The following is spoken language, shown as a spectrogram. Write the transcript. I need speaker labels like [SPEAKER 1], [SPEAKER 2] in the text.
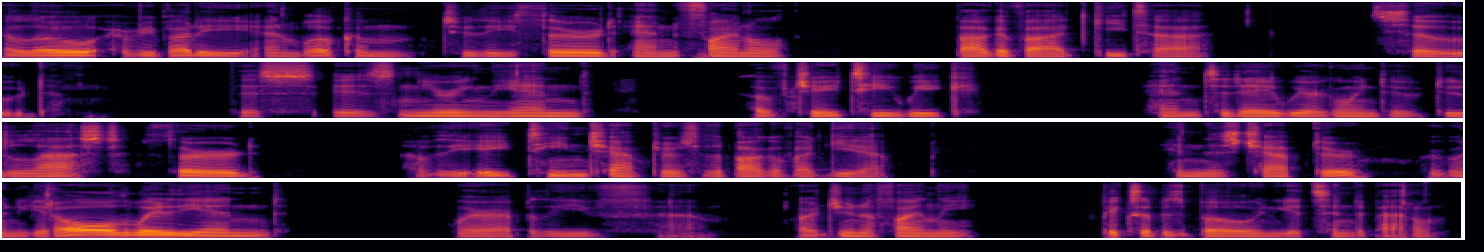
[SPEAKER 1] Hello, everybody, and welcome to the third and final Bhagavad Gita Sode. This is nearing the end of JT week, and today we are going to do the last third of the 18 chapters of the Bhagavad Gita. In this chapter, we're going to get all the way to the end, where I believe um, Arjuna finally picks up his bow and gets into battle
